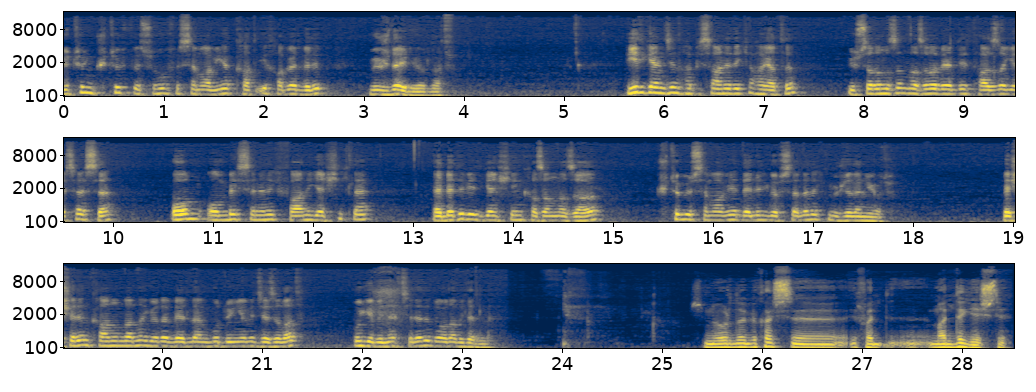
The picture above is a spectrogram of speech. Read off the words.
bütün kütüp ve suhuf-ı semaviye kat'i haber verip müjde ediyorlar. Bir gencin hapishanedeki hayatı üstadımızın nazara verdiği tarzda geçerse 10-15 senelik fani gençlikle ebedi bir gençliğin kazanılacağı kütüb-ü semaviye delil gösterilerek müjdeleniyor. Beşerin kanunlarına göre verilen bu dünyevi cezalar bu gibi neticeleri doğurabilir mi? Şimdi orada birkaç e, ifade, madde geçti.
